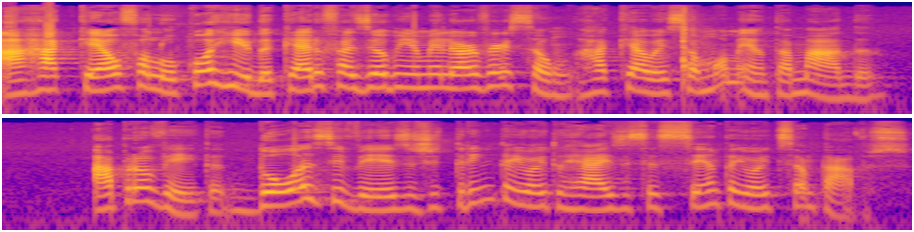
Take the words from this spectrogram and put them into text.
A Raquel falou: corrida, quero fazer a minha melhor versão. Raquel, esse é o momento, amada. Aproveita. 12 vezes de R$ 38,68.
